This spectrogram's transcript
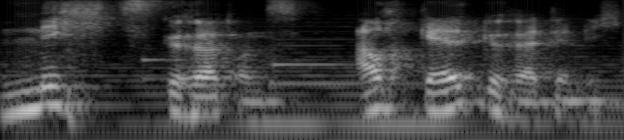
nichts gehört uns. Auch Geld gehört dir nicht.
